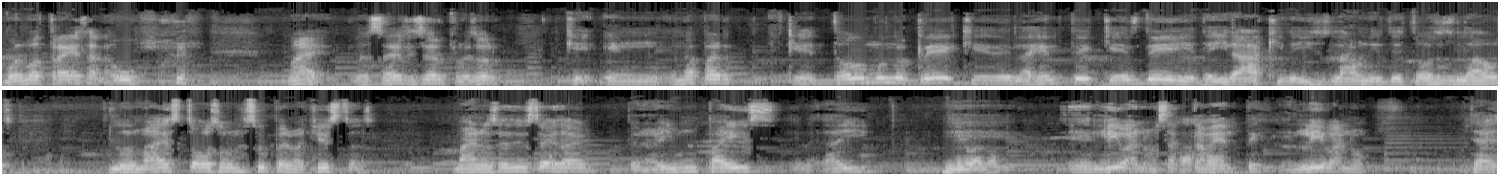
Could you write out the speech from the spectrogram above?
vuelvo otra vez a la U. Mae, lo está diciendo el profesor. Que en una parte que todo el mundo cree que la gente que es de, de Irak y de Islam y de todos esos lados, los maes todos son súper machistas. Mae, no sé si ustedes saben, pero hay un país, hay Líbano. el Líbano, exactamente, el Líbano. Ya,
